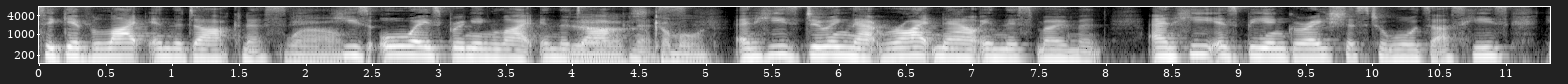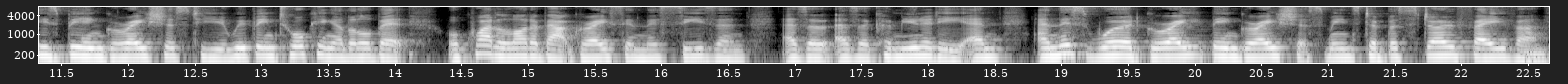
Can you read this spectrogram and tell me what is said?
to give light in the darkness. Wow. He's always bringing light in the yes, darkness. Come on. And he's doing that right now in this moment. And he is being gracious towards us. He's, he's being gracious to you. We've been talking a little bit or quite a lot about grace in this season as a, as a community. And, and this word great, being gracious means to bestow favor, mm.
